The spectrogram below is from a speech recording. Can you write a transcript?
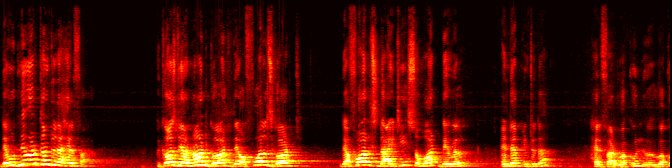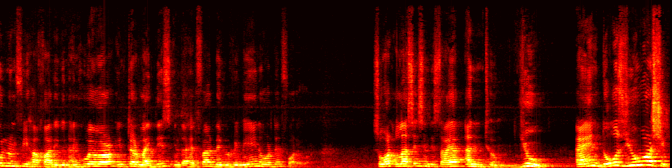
They would never come to the hellfire. Because they are not God, they are false God, they are false deities, so what? They will end up into the hellfire. وَكُلٌّ فِيهَا خَالِدٌ And whoever enter like this in the hellfire, they will remain over there forever. So what Allah says in this ayah, Antum, you, and those you worship.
